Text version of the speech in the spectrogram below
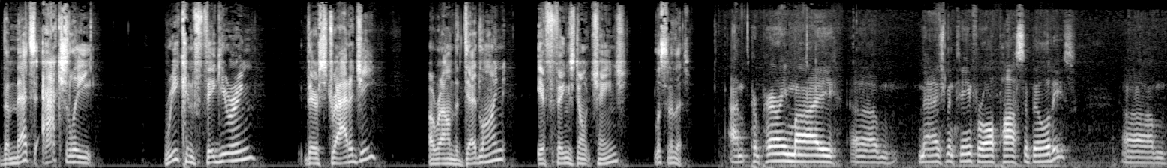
The Mets actually reconfiguring their strategy around the deadline if things don't change. Listen to this. I'm preparing my um, management team for all possibilities. Um,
